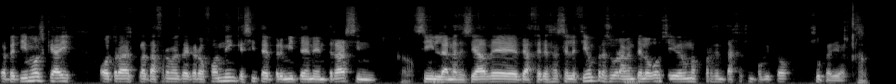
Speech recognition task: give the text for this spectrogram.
repetimos que hay otras plataformas de crowdfunding que sí te permiten entrar sin, Claro. sin la necesidad de, de hacer esa selección, pero seguramente luego siguen unos porcentajes un poquito superiores. Claro.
